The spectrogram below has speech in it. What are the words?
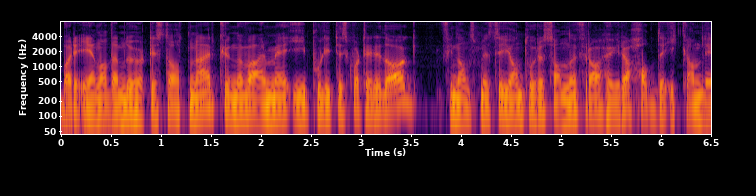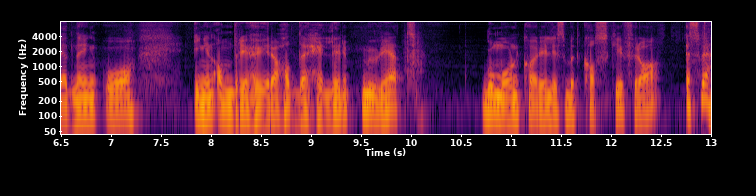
Bare én av dem du hørte i staten her, kunne være med i Politisk kvarter i dag. Finansminister Jan Tore Sanner fra Høyre hadde ikke anledning, og ingen andre i Høyre hadde heller mulighet. God morgen, Kari Elisabeth Kaski fra SV.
